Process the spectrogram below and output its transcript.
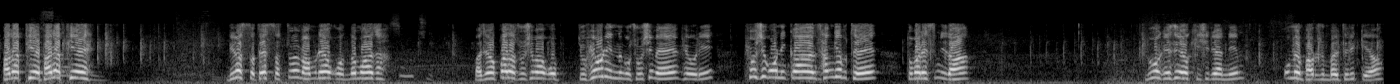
바다 피해, 바다 피해. 밀었어, 됐어. 쫄 마무리하고 넘어가자. 마지막 바다 조심하고. 저 회오리 있는 거 조심해, 회오리. 표식 오니까 상계부터 해. 도발했습니다. 누워 계세요, 키시리아님. 오면 바로 준발 드릴게요.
